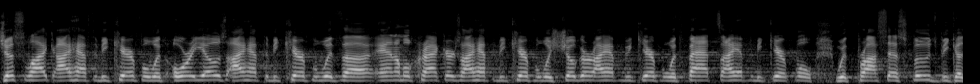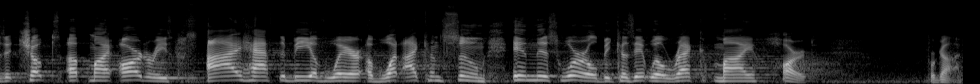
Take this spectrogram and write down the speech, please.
Just like I have to be careful with Oreos, I have to be careful with uh, animal crackers, I have to be careful with sugar, I have to be careful with fats, I have to be careful with processed foods because it chokes up my arteries. I have to be aware of what I consume in this world because it will wreck my heart for God.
